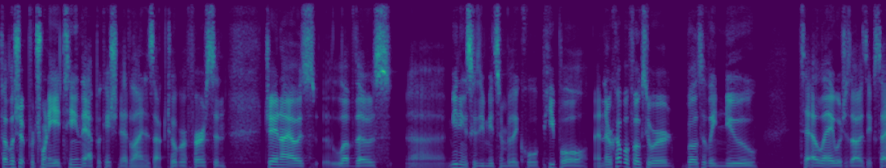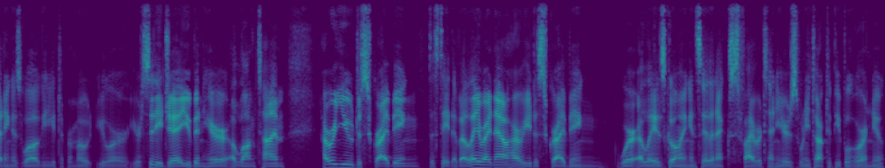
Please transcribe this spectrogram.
fellowship for 2018. The application deadline is October 1st. And Jay and I always love those uh, meetings because you meet some really cool people. And there are a couple of folks who are relatively new to LA, which is always exciting as well. You get to promote your, your city. Jay, you've been here a long time. How are you describing the state of LA right now? How are you describing where LA is going in, say, the next five or 10 years when you talk to people who are new?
